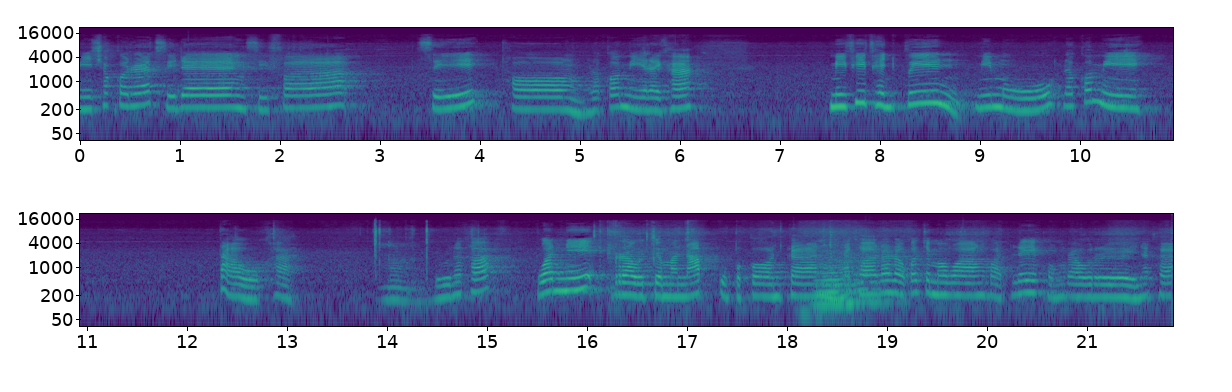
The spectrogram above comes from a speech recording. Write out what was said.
มีช็อกโกแลตสีแดง สีฟ้า สีทอง แล้วก็มีอะไรคะ มีพี่เพนกวิน มีหมู แล้วก็มีเต่าค่ะอ่าดูนะคะ วันนี้เราจะมานับอุปกรณ์กันนะคะ แล้วเราก็จะมาวางบัตรเลขของเราเลยนะคะ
